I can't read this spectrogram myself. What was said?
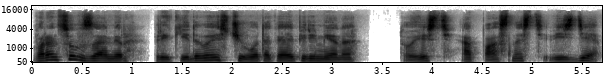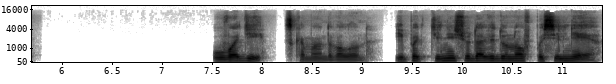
Воронцов замер, прикидывая, с чего такая перемена. То есть опасность везде. «Уводи», скомандовал он. «И подтяни сюда ведунов посильнее.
